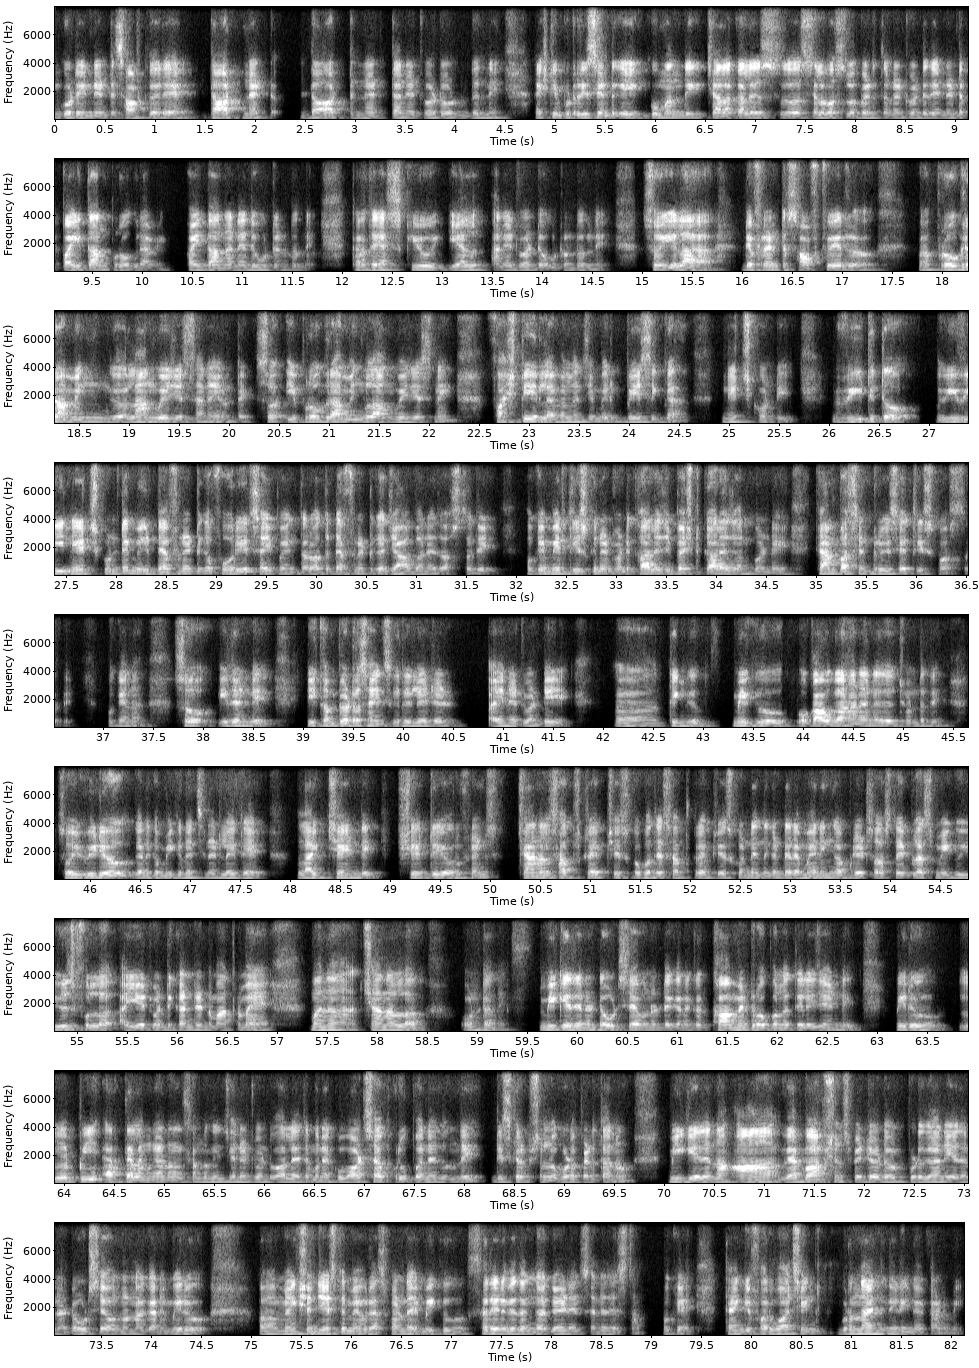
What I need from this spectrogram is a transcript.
ఇంకోటి ఏంటంటే సాఫ్ట్‌వేరే డాట్ నెట్. డాట్ నెట్ అనేటువంటి ఉంటుంది నెక్స్ట్ ఇప్పుడు రీసెంట్‌గా ఎక్కువ మంది చాలా కాలేజ్ సిలబస్‌లో పెడుతున్నటువంటిది ఏంటంటే పైథాన్ ప్రోగ్రామింగ్. పైథాన్ అనేది ఒకటి ఉంటుంది తర్వాత ఎస్‌క్యూఎల్ అనేటువంటి ఒకటి ఉంటుంది సో, ఇలా డిఫరెంట్ సాఫ్ట్‌వేర్ ప్రోగ్రామింగ్ లాంగ్వేజెస్ అనేవి ఉంటాయి. సో, ఈ ప్రోగ్రామింగ్ లాంగ్వేజెస్‌ని ఫస్ట్ ఇయర్ లెవెల్ నుంచి మీరు బేసిక్‌గా నేర్చుకోండి. వీటితో ఇవి నేర్చుకుంటే మీకు డెఫినెట్గా ఫోర్ ఇయర్స్ అయిపోయిన తర్వాత డెఫినెట్గా జాబ్ అనేది వస్తుంది ఓకే. మీరు తీసుకునేటువంటి కాలేజీ బెస్ట్ కాలేజ్ అనుకోండి. క్యాంపస్ ఇంటర్వ్యూసే తీసుకొస్తుంది ఓకేనా? సో, ఇదండి ఈ కంప్యూటర్ సైన్స్‌కి రిలేటెడ్ అయినటువంటి థింగ్. మీకు ఒక అవగాహన అనేది వచ్చి ఉంటుంది సో, ఈ వీడియో కనుక మీకు నచ్చినట్లయితే లైక్ చేయండి. Share to your friends. Channel subscribe చేసుకోకపోతే సబ్స్క్రైబ్ చేసుకోండి. ఎందుకంటే రిమైనింగ్ అప్డేట్స్ వస్తాయి. ప్లస్ మీకు యూజ్‌ఫుల్ అయ్యేటువంటి కంటెంట్ మాత్రమే మన ఛానల్లో ఉంటుంది మీకు ఏదైనా డౌట్స్ ఏమైనా ఉంటే కనుక కామెంట్ రూపంలో తెలియజేయండి. మీరు ఏపీ ఆర్ తెలంగాణకు సంబంధించినటువంటి వాళ్ళైతే మన యొక్క వాట్సాప్ గ్రూప్ అనేది ఉంది. డిస్క్రిప్షన్‌లో కూడా పెడతాను. మీకు ఏదైనా ఆ వెబ్ ఆప్షన్స్ పెట్టేటప్పుడు కానీ ఏదైనా డౌట్స్ ఏమైనా ఉన్నా కానీ మీరు మెన్షన్ చేస్తే మేము రెస్పాండ్ అయ్యి మీకు సరైన విధంగా గైడెన్స్ అనేది ఇస్తాం. Okay. Thank you for watching Brinda engineering academy.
